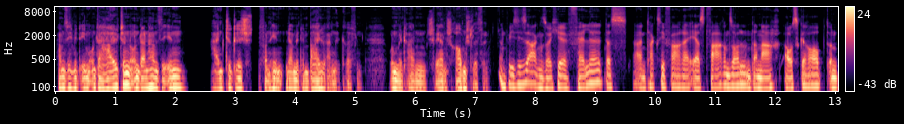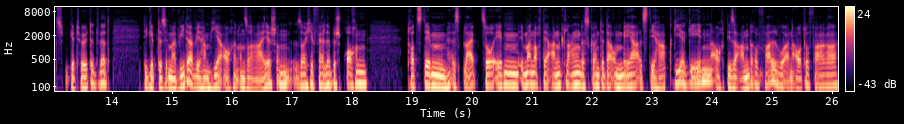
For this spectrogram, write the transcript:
haben sich mit ihm unterhalten und dann haben sie ihn heimtückisch von hinten da mit dem Beil angegriffen und mit einem schweren Schraubenschlüssel. Und wie Sie sagen, solche Fälle, dass ein Taxifahrer erst fahren soll und danach ausgeraubt und getötet wird, die gibt es immer wieder. Wir haben hier auch in unserer Reihe schon solche Fälle besprochen. Trotzdem, es bleibt so eben immer noch der Anklang, das könnte da um mehr als die Habgier gehen. Auch dieser andere Fall, wo ein Autofahrer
